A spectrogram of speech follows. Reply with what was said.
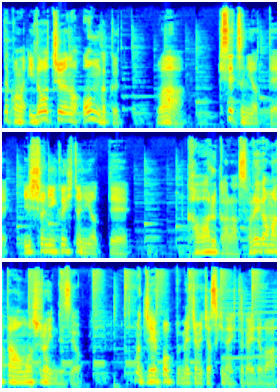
で、この移動中の音楽は季節によって一緒に行く人によって変わるからそれがまた面白いんですよ。まあ、J-POP めちゃめちゃ好きな人がいれば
